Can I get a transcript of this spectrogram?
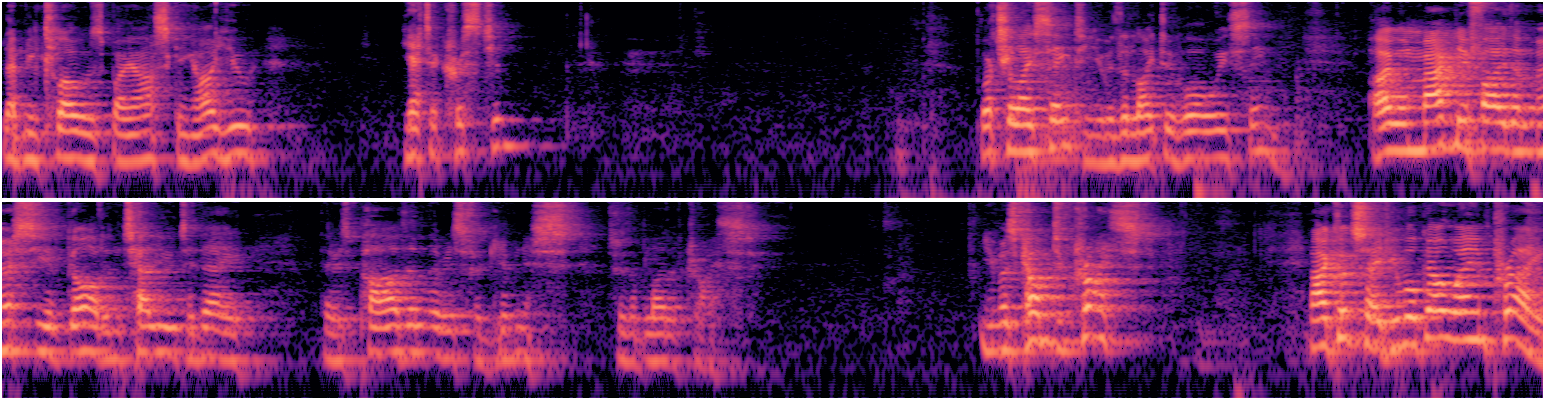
Let me close by asking Are you yet a Christian? What shall I say to you in the light of all we've seen? I will magnify the mercy of God and tell you today there is pardon, there is forgiveness through the blood of Christ. You must come to Christ. Now, I could say to you, well, go away and pray.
